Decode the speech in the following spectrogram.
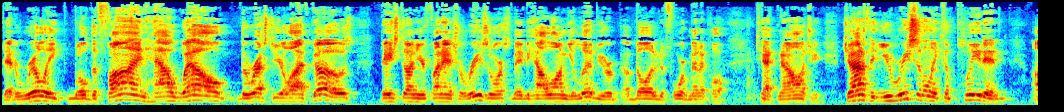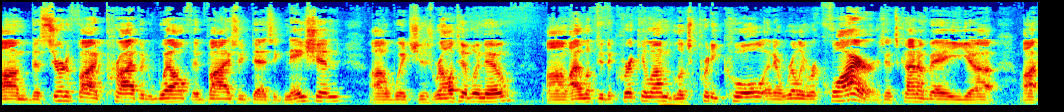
that really will define how well the rest of your life goes based on your financial resource, maybe how long you live, your ability to afford medical technology. Jonathan, you recently completed um, the Certified Private Wealth Advisor designation, uh, which is relatively new. Um, I looked at the curriculum; looks pretty cool, and it really requires. It's kind of a uh, uh,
